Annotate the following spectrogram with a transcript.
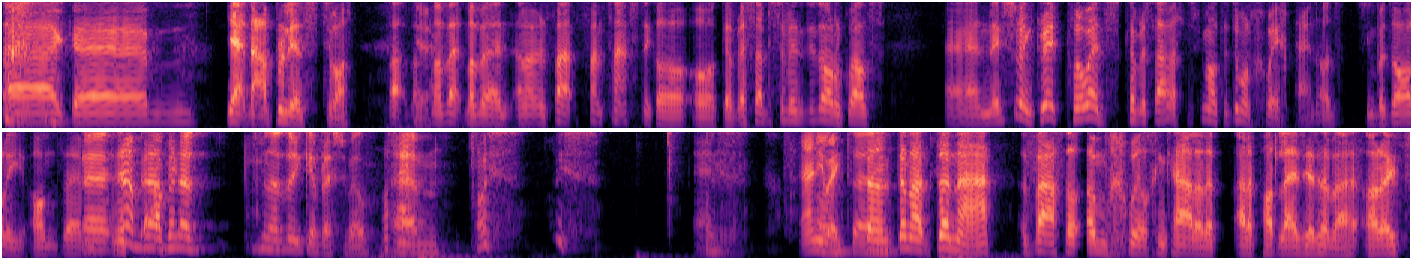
Ag, um, yeah, na, brilliant, ti'n fawr. Mae ma, ma fe'n ma fe fa ffantastig o, o gyfres, a bys fe'n ddiddorol gweld, um, neu bys fe'n gred clywed cyfres arall, fi'n meddwl, dim ond chwech penod sy'n bodoli, ond... Um, uh, na, mae'na ma, ma, ma ddwy gyfres, dwi'n meddwl. Um, e? oes, oes. Anyway, anyway ond, um, dyna, dyna, dyna y fath o ymchwil chi'n cael ar y, ar y podlediad yma. Alright,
